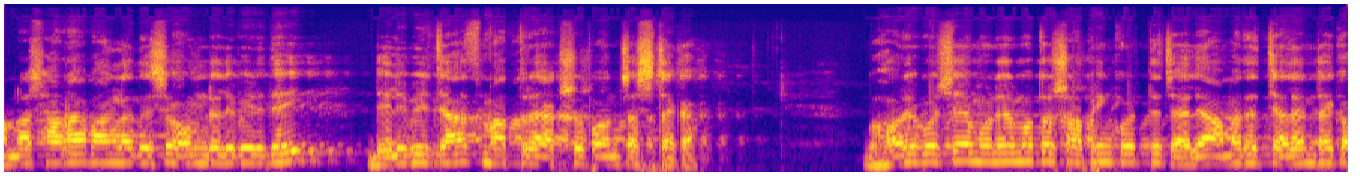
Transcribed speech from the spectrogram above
আমরা সারা বাংলাদেশে হোম ডেলিভারি দেই ডেলিভারি চার্জ মাত্র একশো পঞ্চাশ টাকা। ঘরে বসে মনের মতো শপিং করতে চাইলে আমাদের চ্যানেলটাকে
